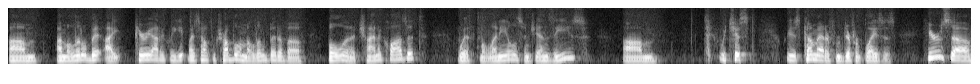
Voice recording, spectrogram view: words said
Um, I'm a little bit. I periodically get myself in trouble. I'm a little bit of a bull in a china closet with millennials and Gen Zs. Um, we just we just come at it from different places. Here's uh,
